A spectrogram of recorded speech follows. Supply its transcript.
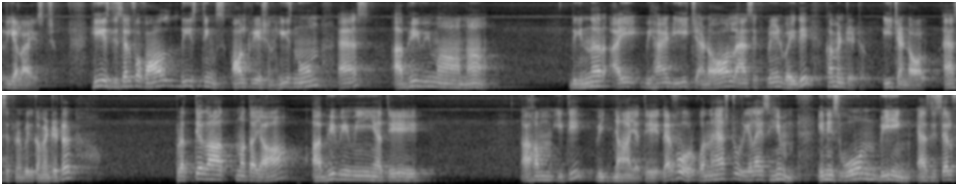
realized? He is the self of all these things, all creation. He is known as Abhivimana. the inner I behind each and all as explained by the commentator. Each and all as explained by the commentator. प्रत्यगात्मतया अभिविमीयते aham iti vijnayate therefore one has to realize him in his own being as the self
